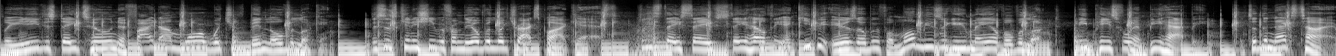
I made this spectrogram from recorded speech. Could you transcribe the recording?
So you need to stay tuned and find out more what you've been overlooking. This is Kenny Chiba from the Overlooked Tracks podcast. Please stay safe, stay healthy, and keep your ears open for more music you may have overlooked. Be peaceful and be happy. Until the next time,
